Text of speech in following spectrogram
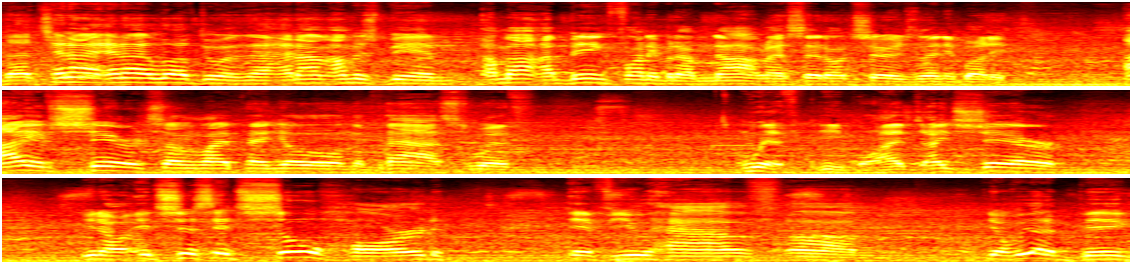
that's And I and I love doing that. And I'm, I'm just being I'm not I'm being funny, but I'm not when I say I don't share these with anybody. I have shared some of my Paniolo in the past with with people. I, I share. You know, it's just it's so hard if you have. Um, you know, we got a big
